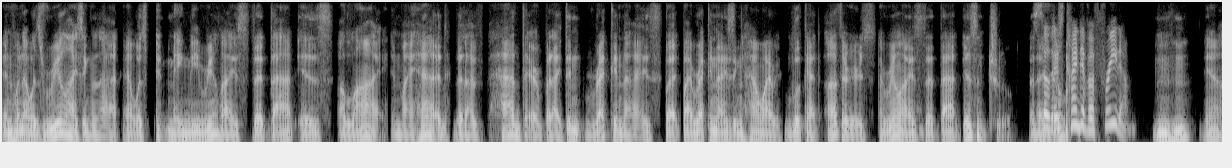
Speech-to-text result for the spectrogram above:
And when I was realizing that, it was, it made me realize that that is a lie in my head that I've had there, but I didn't recognize. But by recognizing how I look at others, I realized that that isn't true. So there's kind of a freedom. Mm-hmm. Yeah.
